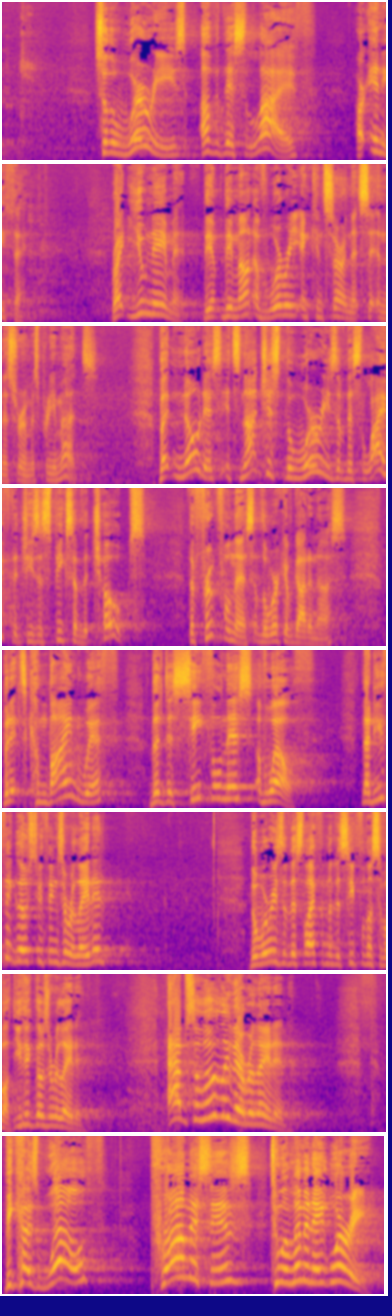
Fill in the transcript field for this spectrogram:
So the worries of this life are anything. Right? You name it. The, the amount of worry and concern that sit in this room is pretty immense. But notice, it's not just the worries of this life that Jesus speaks of that chokes the fruitfulness of the work of God in us, but it's combined with the deceitfulness of wealth. Now, do you think those two things are related? The worries of this life and the deceitfulness of wealth. Do you think those are related? Absolutely, they're related. Because wealth promises to eliminate worry.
